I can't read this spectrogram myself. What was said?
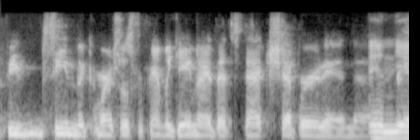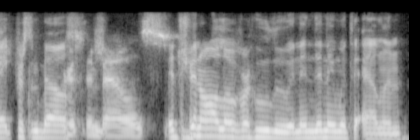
if you've seen the commercials for Family Game Night, that's Dax Shepard and, uh, and yeah, Chris- Kristen Bell. Kristen Bell's. It's been all over Hulu, and then then they went to Ellen.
